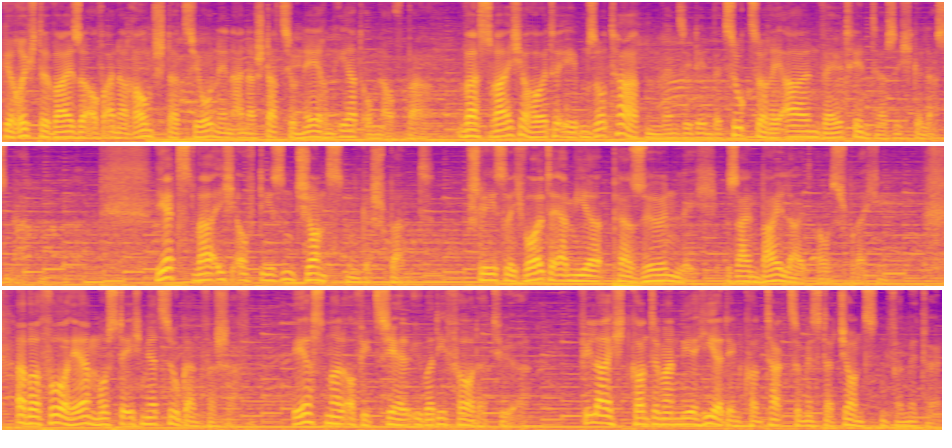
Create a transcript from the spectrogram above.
gerüchteweise auf einer Raumstation in einer stationären Erdumlaufbahn. Was Reiche heute ebenso taten, wenn sie den Bezug zur realen Welt hinter sich gelassen hatten. Jetzt war ich auf diesen Johnston gespannt. Schließlich wollte er mir persönlich sein Beileid aussprechen. Aber vorher musste ich mir Zugang verschaffen. Erstmal offiziell über die Vordertür. Vielleicht konnte man mir hier den Kontakt zu Mr. Johnston vermitteln.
